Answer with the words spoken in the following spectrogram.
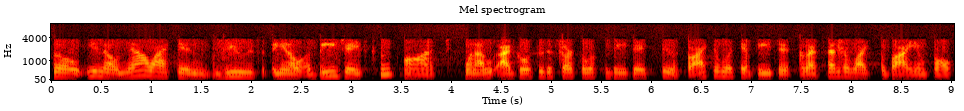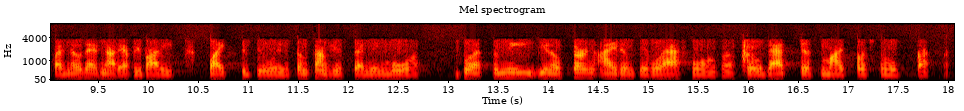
So, you know, now I can use, you know, a BJ's coupon when I, I go through the circle of the BJ's too. So I can look at BJ's because I tend to like to buy in bulk. I know that not everybody likes to do it. Sometimes you're spending more. But for me, you know, certain items, it lasts longer. So that's just my personal preference.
